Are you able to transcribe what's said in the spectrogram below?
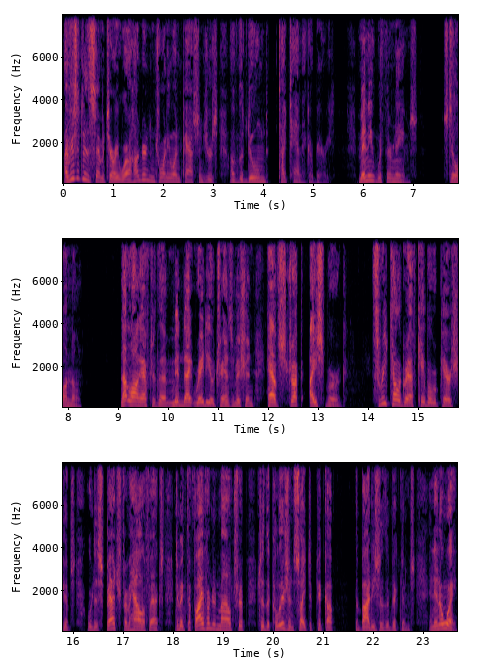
I visited the cemetery where 121 passengers of the doomed Titanic are buried, many with their names still unknown. Not long after the midnight radio transmission have struck iceberg, three telegraph cable repair ships were dispatched from Halifax to make the 500 mile trip to the collision site to pick up the bodies of the victims. And in a way,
